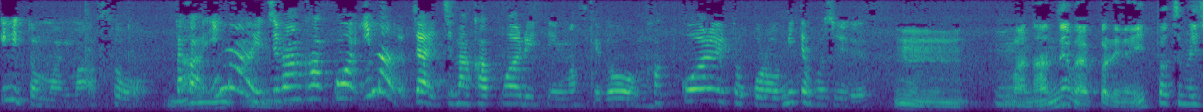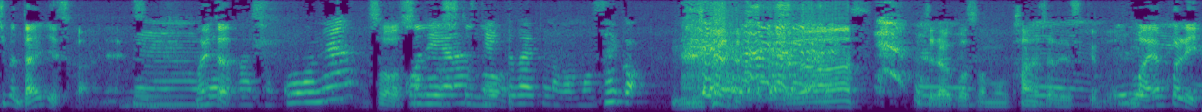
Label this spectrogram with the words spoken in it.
いいと思います。そう。だから今の一番かっこ今じゃあ一番かっこ悪いって言いますけど、うん。かっこ悪いところを見てほしいです。うん、うんまあ何でもやっぱりね一発目一番大事ですからね、うんまあだからそこをねそうここでやらせていただいたのがもう最高。ありがとうございます。こちらこそもう感謝ですけど、うん。まあやっぱり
